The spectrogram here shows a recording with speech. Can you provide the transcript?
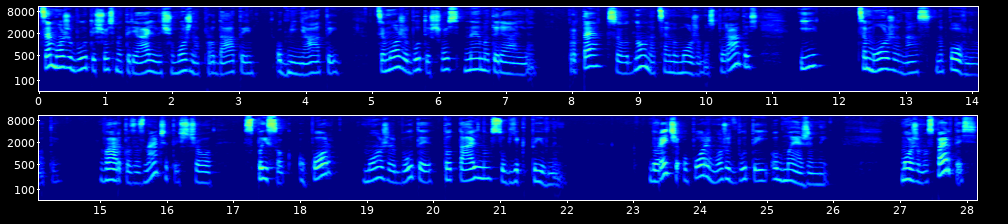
Це може бути щось матеріальне, що можна продати, обміняти. Це може бути щось нематеріальне. Проте, все одно на це ми можемо спиратись, і це може нас наповнювати. Варто зазначити, що список опор може бути тотально суб'єктивним. До речі, опори можуть бути й обмежені. Можемо спертись,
